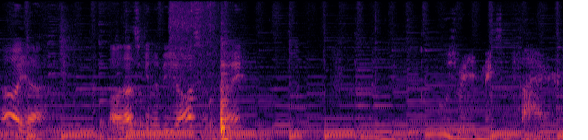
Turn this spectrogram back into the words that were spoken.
Oh yeah. Oh, that's gonna be awesome, right? Who's ready to make some fire?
